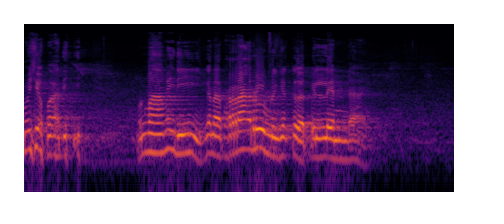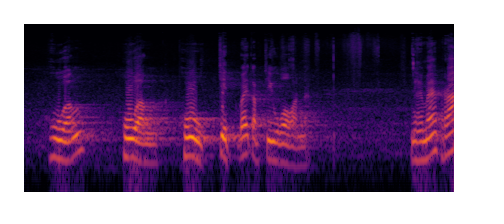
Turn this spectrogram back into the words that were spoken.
ไม่ใช่มาดี มันมาไม่ดีขนาดพระรูปหนึ่งจะเกิดเป็นเลนได้ ห่วงห่วงผูกจิตไว้กับจีวรนะเห็นไหมพระ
